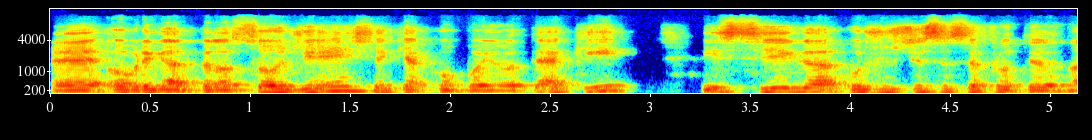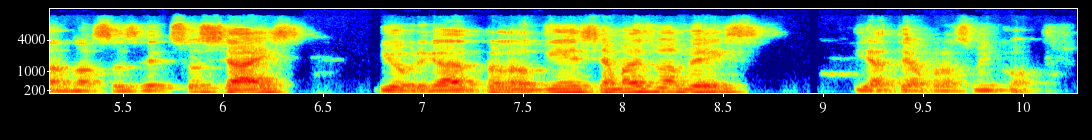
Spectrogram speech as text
É, obrigado pela sua audiência que acompanhou até aqui e siga o Justiça Sem Fronteiras nas nossas redes sociais. E obrigado pela audiência mais uma vez e até o próximo encontro.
